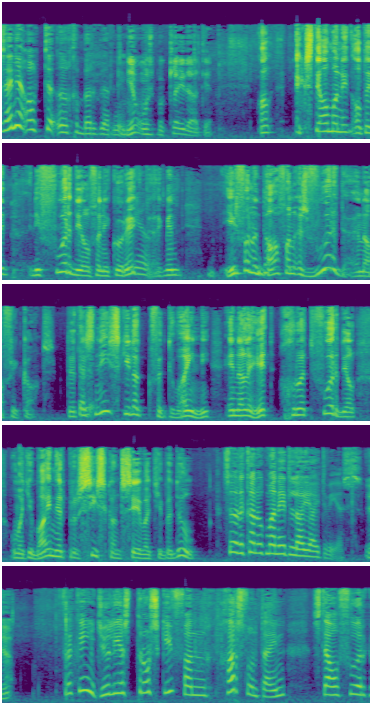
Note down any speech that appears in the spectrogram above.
is hy nie al te ingeburger nie. Nee, ons beklei dat jy. Al ek stel maar net altyd die voordeel van die korrekte. Ja. Ek meen hiervan en daarvan is woorde in Afrikaans. Dit ja, is nie skielik verdwyn nie en hulle het groot voordeel omdat jy baie meer presies kan sê wat jy bedoel. So dit kan ook maar net lui uit wees. Ja. Frikkie Julius Troski van Garsfontein stel voor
